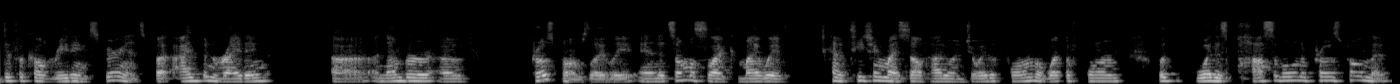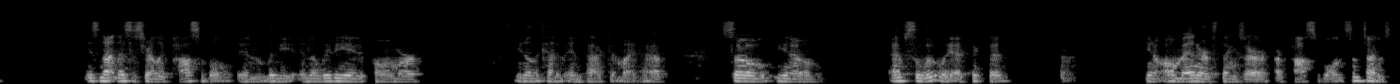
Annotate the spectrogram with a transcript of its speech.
difficult reading experience. But I've been writing uh, a number of prose poems lately, and it's almost like my way of kind of teaching myself how to enjoy the form or what the form, what what is possible in a prose poem that is not necessarily possible in line, in a lineated poem or you know the kind of impact it might have. So you know, absolutely, I think that you know all manner of things are are possible, and sometimes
